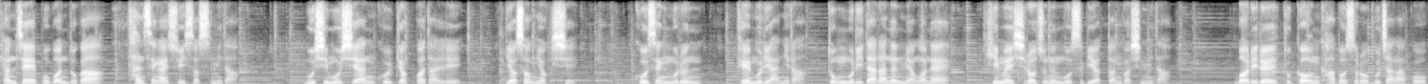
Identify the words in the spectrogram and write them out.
현재의 복원도가 탄생할 수 있었습니다. 무시무시한 골격과 달리 여성 역시 고생물은 괴물이 아니라 동물이다라는 명언에 힘을 실어주는 모습이었던 것입니다. 머리를 두꺼운 갑옷으로 무장하고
